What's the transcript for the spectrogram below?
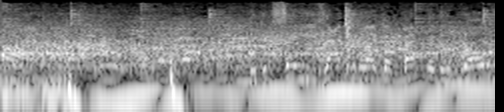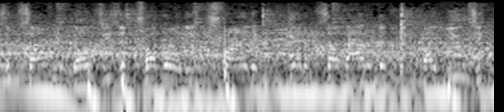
time. You can say he's acting like a veteran who knows himself, he knows he's in trouble, and he's trying to get himself out of it by using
